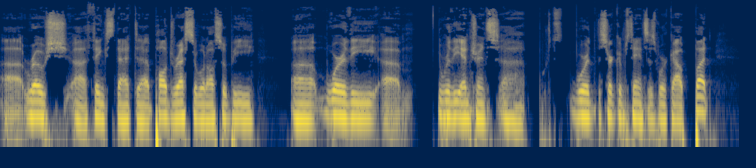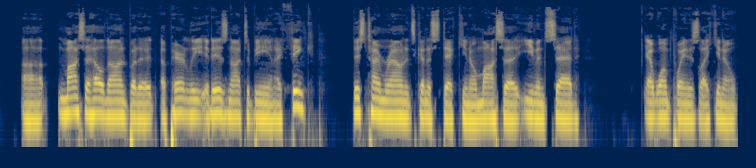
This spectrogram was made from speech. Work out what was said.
uh, Roche uh, thinks that uh, Paul Resta would also be uh, worthy um, worthy entrance were the circumstances work out. But Massa held on, but it, apparently it is not to be, and I think this time around it's going to stick. You know, Massa even said at one point is like, you know,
